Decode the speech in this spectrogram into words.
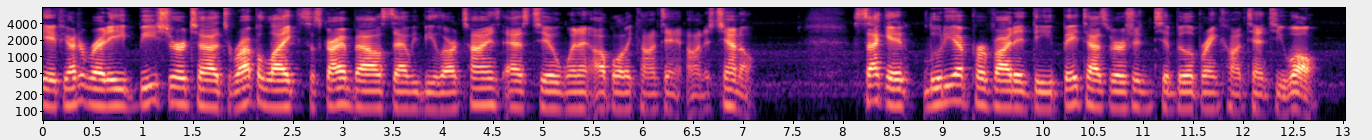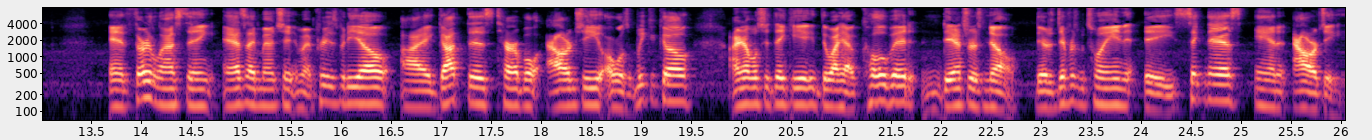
if you haven't already, be sure to drop a like, subscribe, bell so that we be alert times as to when I upload content on this channel. Second, Ludia provided the beta version to build brain content to you all. And third and last thing, as I mentioned in my previous video, I got this terrible allergy almost a week ago. I know most of thinking, eh, do I have COVID? The answer is no. There's a difference between a sickness and an allergy.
